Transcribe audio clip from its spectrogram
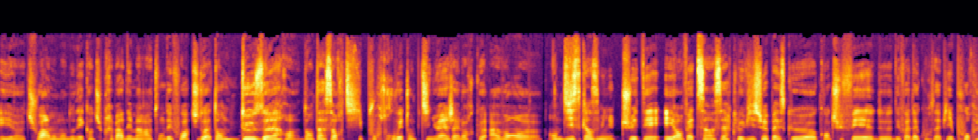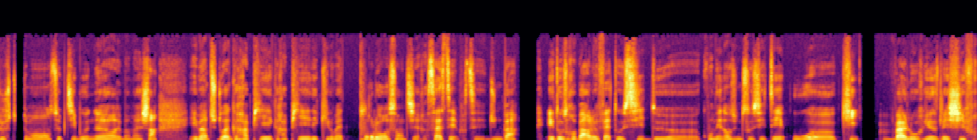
Et euh, tu vois, à un moment donné, quand tu prépares des marathons, des fois, tu dois attendre deux heures dans ta sortie pour trouver ton petit nuage, alors qu'avant, euh, en 10-15 minutes, tu étais. Et en fait, c'est un cercle vicieux parce que euh, quand tu fais des fois de la course à pied pour justement ce petit bonheur, et ben machin, et ben tu dois grappiller, grappiller des kilomètres pour le ressentir. Ça, c'est d'une part. Et d'autre part, le fait aussi de euh, qu'on est dans une société où euh, qui valorise les chiffres.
